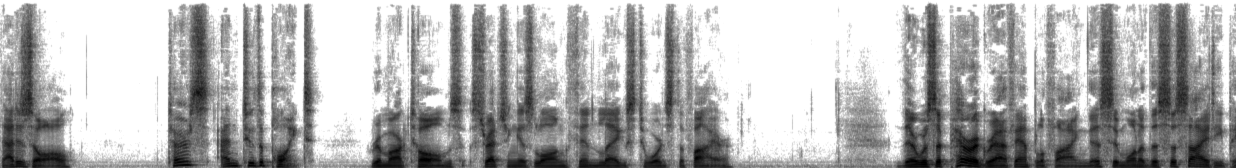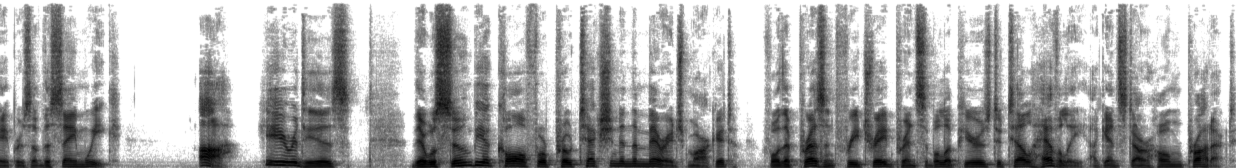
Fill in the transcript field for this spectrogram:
That is all." "Terse and to the point," remarked Holmes, stretching his long thin legs towards the fire. "There was a paragraph amplifying this in one of the society papers of the same week. Ah, here it is. There will soon be a call for protection in the marriage market, for the present free trade principle appears to tell heavily against our home product.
